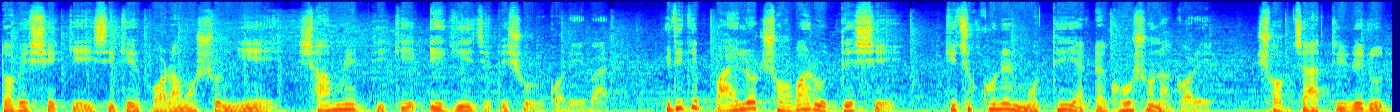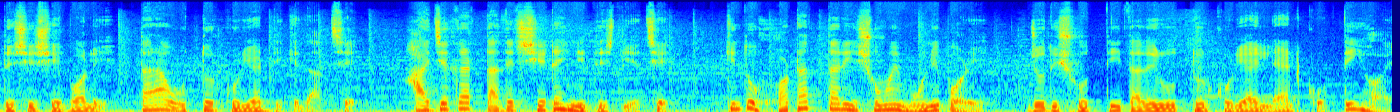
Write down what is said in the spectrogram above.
তবে সে কেইসিকের পরামর্শ নিয়ে সামনের দিকে এগিয়ে যেতে শুরু করে এবার। এদিকে পাইলট সবার উদ্দেশ্যে কিছুক্ষণের মধ্যেই একটা ঘোষণা করে। সব যাত্রীদের উদ্দেশ্যে সে বলে, তারা উত্তর কোরিয়ার দিকে যাচ্ছে। হাইজ্যাকার তাদের সেটাই নির্দেশ দিয়েছে। কিন্তু হঠাৎ তার এই সময় মনে পড়ে, যদি সত্যি তাদের উত্তর কোরিয়ায় ল্যান্ড করতেই হয়,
